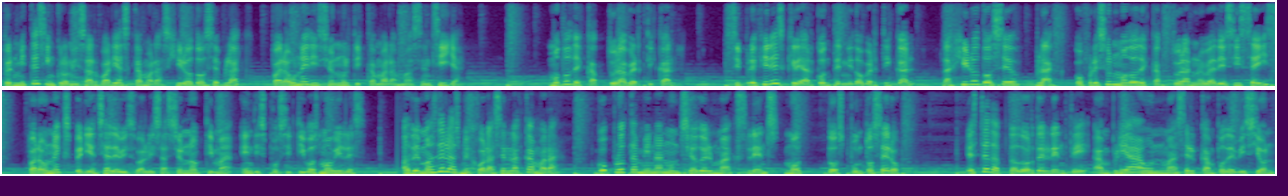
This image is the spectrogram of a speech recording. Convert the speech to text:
permite sincronizar varias cámaras Hero 12 Black para una edición multicámara más sencilla Modo de captura vertical. Si prefieres crear contenido vertical, la Hero 12 Black ofrece un modo de captura 9 a 16 para una experiencia de visualización óptima en dispositivos móviles. Además de las mejoras en la cámara, GoPro también ha anunciado el Max Lens Mod 2.0. Este adaptador de lente amplía aún más el campo de visión,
